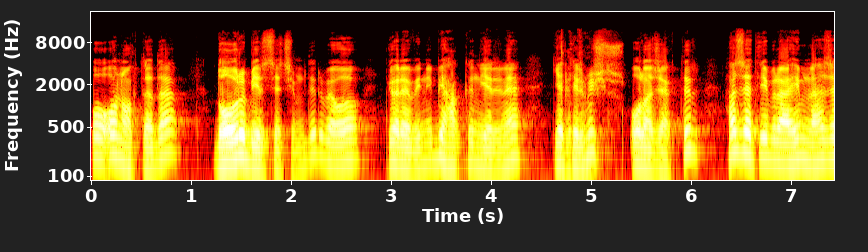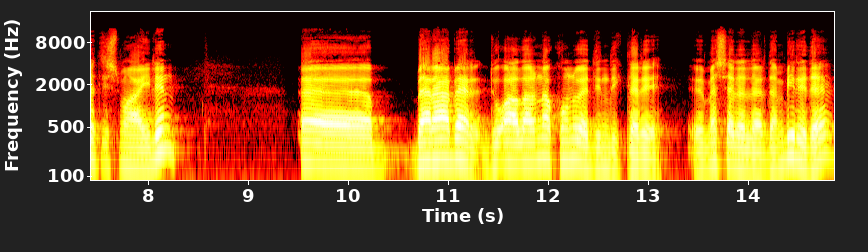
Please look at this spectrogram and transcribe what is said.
o o noktada doğru bir seçimdir ve o görevini bir hakkın yerine getirmiş Getirmiştir. olacaktır. Hz. İbrahim ile Hz. İsmail'in eee, beraber dualarına konu edindikleri e, meselelerden biri de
